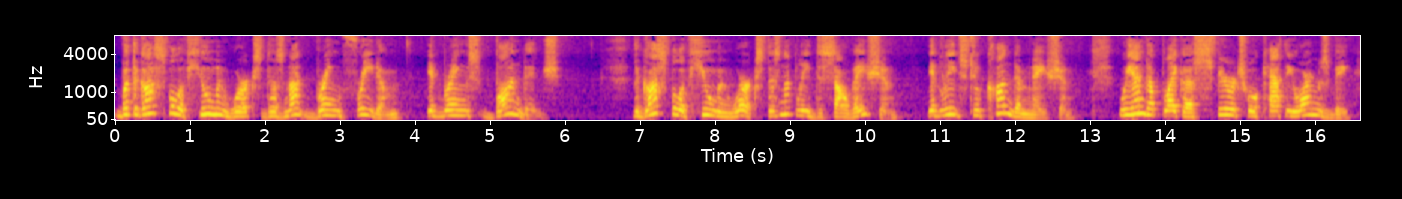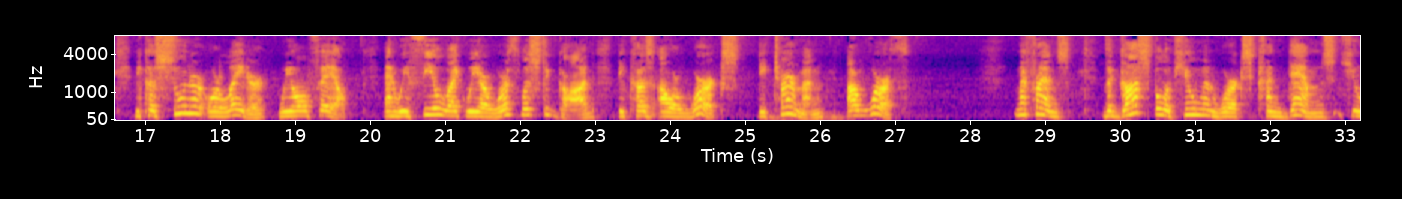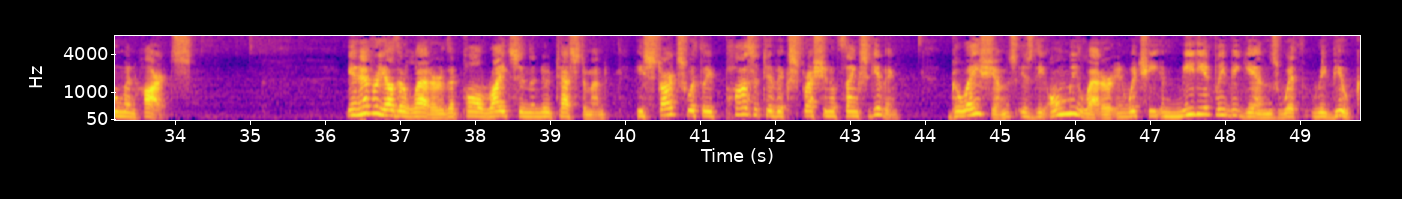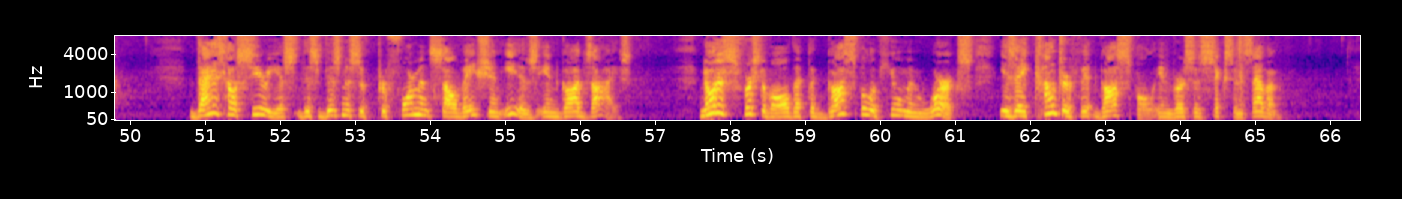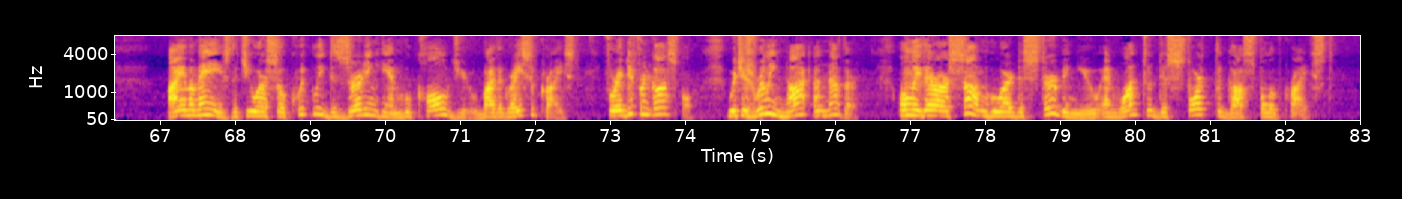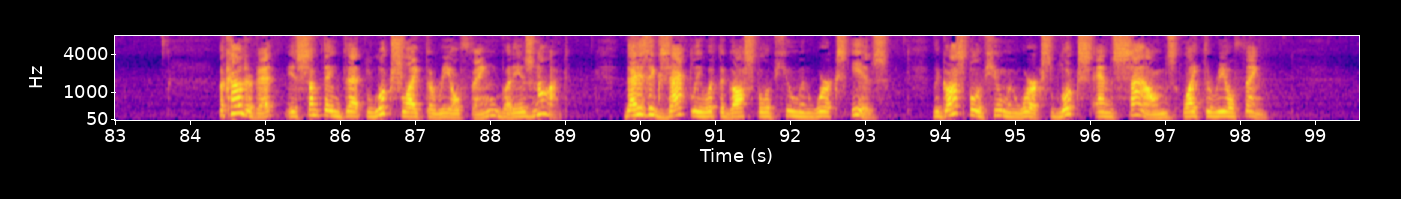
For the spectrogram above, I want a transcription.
But the gospel of human works does not bring freedom, it brings bondage. The gospel of human works does not lead to salvation, it leads to condemnation. We end up like a spiritual Kathy Ormsby because sooner or later we all fail and we feel like we are worthless to God because our works determine our worth. My friends, the gospel of human works condemns human hearts. In every other letter that Paul writes in the New Testament, he starts with a positive expression of thanksgiving. Galatians is the only letter in which he immediately begins with rebuke. That is how serious this business of performance salvation is in God's eyes. Notice, first of all, that the gospel of human works is a counterfeit gospel in verses 6 and 7. I am amazed that you are so quickly deserting him who called you by the grace of Christ for a different gospel, which is really not another only there are some who are disturbing you and want to distort the gospel of Christ. A counterfeit is something that looks like the real thing but is not. That is exactly what the gospel of human works is. The gospel of human works looks and sounds like the real thing.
